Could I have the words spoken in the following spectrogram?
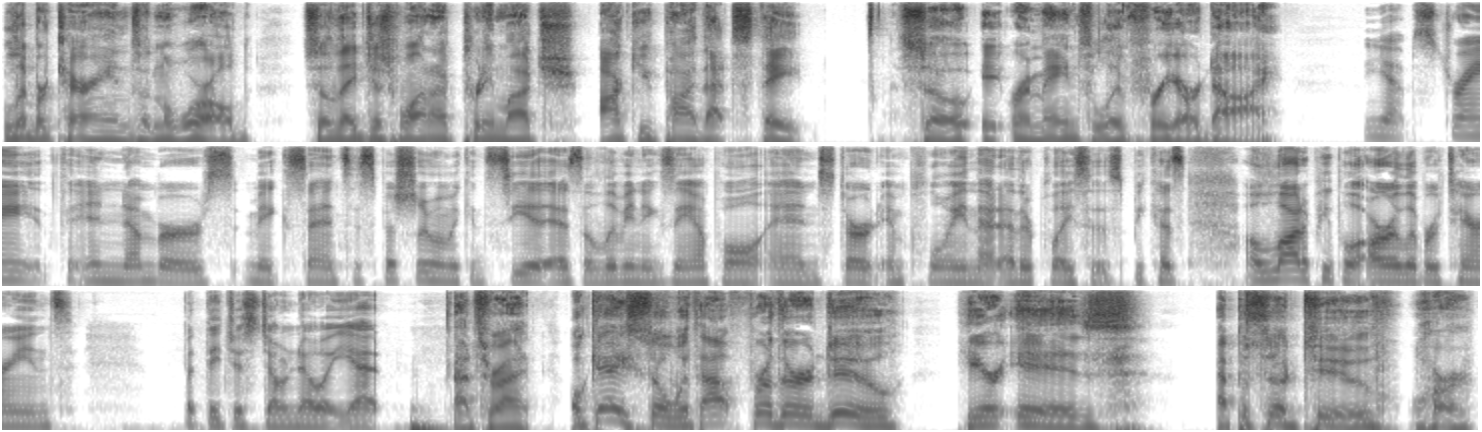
libertarians in the world. So they just want to pretty much occupy that state. So it remains live free or die. Yep, strength in numbers makes sense, especially when we can see it as a living example and start employing that other places because a lot of people are libertarians, but they just don't know it yet. That's right. Okay. So without further ado, here is episode two, or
